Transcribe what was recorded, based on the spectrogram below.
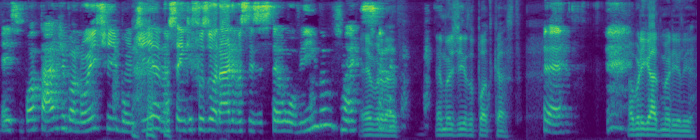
É isso. Boa tarde, boa noite, bom dia. Não sei em que fuso horário vocês estão ouvindo, mas. É verdade. É a magia do podcast. É. Obrigado, Marília.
